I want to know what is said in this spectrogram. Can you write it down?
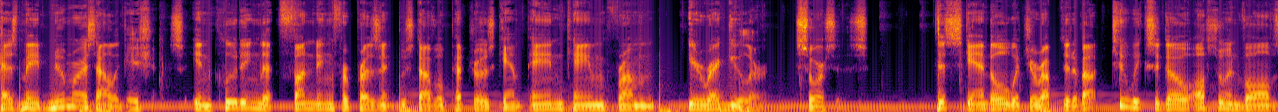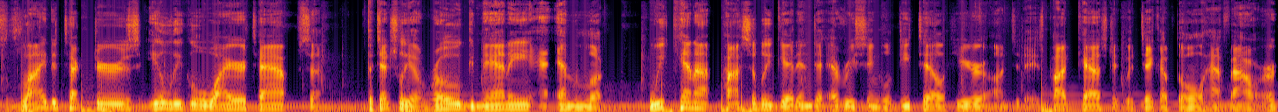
has made numerous allegations, including that funding for President Gustavo Petro's campaign came from irregular sources. This scandal, which erupted about two weeks ago, also involves lie detectors, illegal wiretaps, and potentially a rogue nanny. And look, we cannot possibly get into every single detail here on today's podcast. It would take up the whole half hour.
